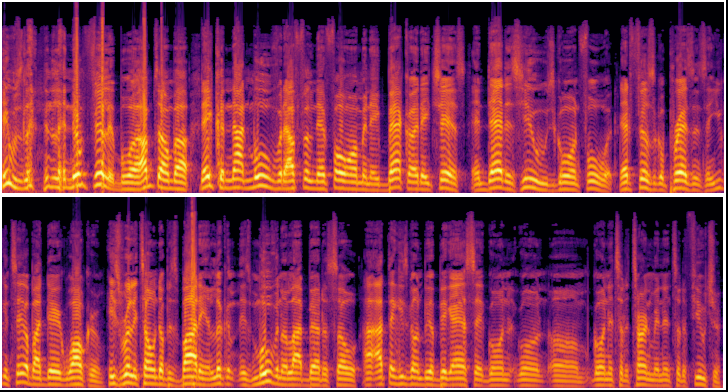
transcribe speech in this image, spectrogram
He was letting, letting them feel it, boy. I'm talking about they could not move without feeling that forearm in their back or their chest. And that is huge going forward. That physical presence. And you can tell by Derek Walker, he's really toned up his body and looking is moving a lot better. So I, I think he's going to be a big asset going going um going into the tournament into the future.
